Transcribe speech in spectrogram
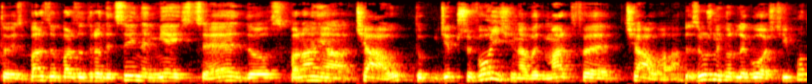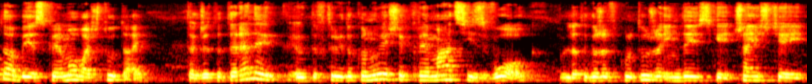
To jest bardzo, bardzo tradycyjne miejsce do spalania ciał, gdzie przywozi się nawet martwe ciała z różnych odległości po to, aby je skremować tutaj. Także te tereny, w których dokonuje się kremacji zwłok, dlatego że w kulturze indyjskiej częściej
